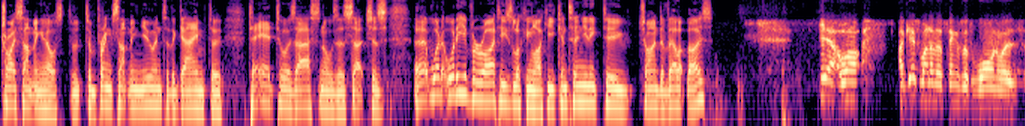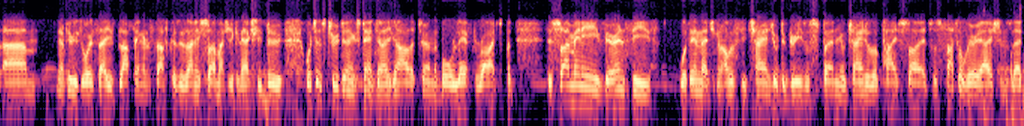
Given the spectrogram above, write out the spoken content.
try something else, to, to bring something new into the game, to, to add to his arsenals as such. As uh, what what are your varieties looking like? Are you continuing to try and develop those? Yeah, well, I guess one of the things with Warne was, um, you know, people always say he's bluffing and stuff because there's only so much you can actually do, which is true to an extent. You know, you can either turn the ball left, right, but there's so many variances within that. You can obviously change your degrees of spin, you'll change of the pace. So it's the subtle variations that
